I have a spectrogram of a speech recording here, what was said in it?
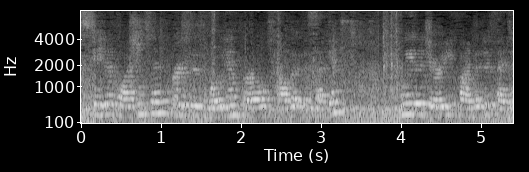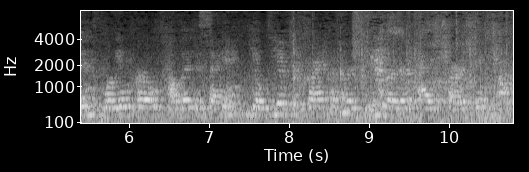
State of Washington versus William Earl Talbot II. We, the jury, find the defendant, William Earl Talbot II, guilty of the crime of first degree murder as charged in count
